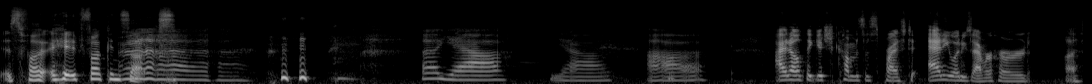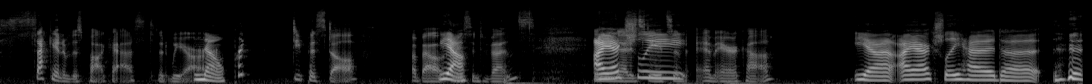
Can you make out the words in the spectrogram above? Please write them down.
is fu- it fucking sucks. uh, yeah, yeah. Uh, I don't think it should come as a surprise to anyone who's ever heard a second of this podcast that we are No. pretty pissed off about Yeah. recent events. I actually- America. Yeah, I actually had uh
